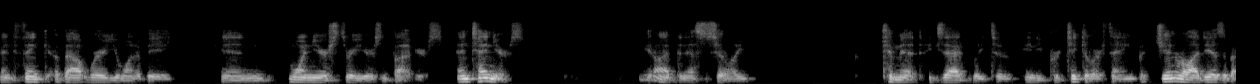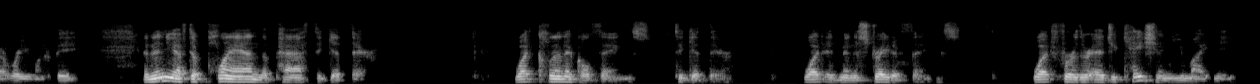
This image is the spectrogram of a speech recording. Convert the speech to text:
and think about where you want to be in one years, three years, and five years, and 10 years. You don't have to necessarily commit exactly to any particular thing, but general ideas about where you want to be. And then you have to plan the path to get there. What clinical things to get there? What administrative things? What further education you might need?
